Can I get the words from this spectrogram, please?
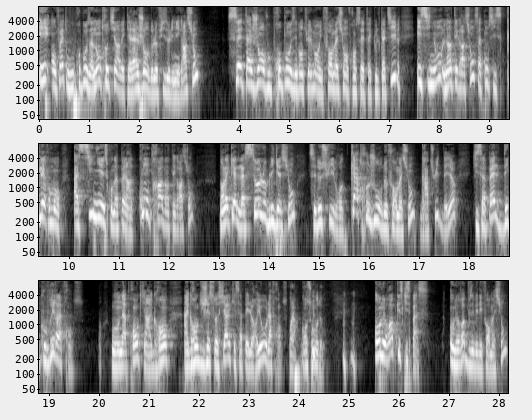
et en fait, on vous propose un entretien avec un agent de l'Office de l'immigration cet agent vous propose éventuellement une formation en français facultative. Et sinon, l'intégration, ça consiste clairement à signer ce qu'on appelle un contrat d'intégration, dans lequel la seule obligation, c'est de suivre quatre jours de formation, gratuite d'ailleurs, qui s'appelle Découvrir la France. Où on apprend qu'il y a un grand, un grand guichet social qui s'appelle Rio, la France. Voilà, grosso modo. en Europe, qu'est-ce qui se passe? En Europe, vous avez des formations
